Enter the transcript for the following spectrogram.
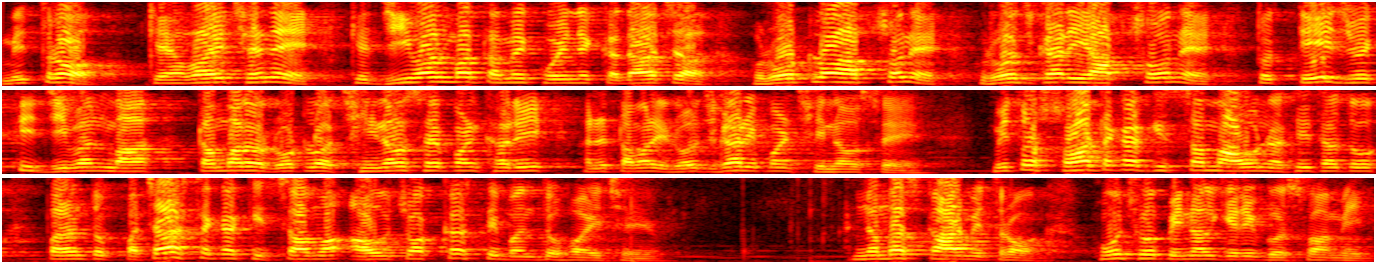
મિત્રો, કહેવાય છે ને કે જીવનમાં તમે કોઈને કદાચ રોટલો આપશો ને, રોજગારી આપશો ને, તો તે જ વ્યક્તિ જીવનમાં તમારો રોટલો છીનવશે પણ ખરી અને તમારી રોજગારી પણ છીનવશે. મિત્રો, સો ટકા કિસ્સામાં આવું નથી થતું, પરંતુ પચાસ ટકા કિસ્સામાં આવું ચોક્કસથી બનતું હોય છે. નમસ્કાર મિત્રો, હું છું પિનલગીરી ગોસ્વામી.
